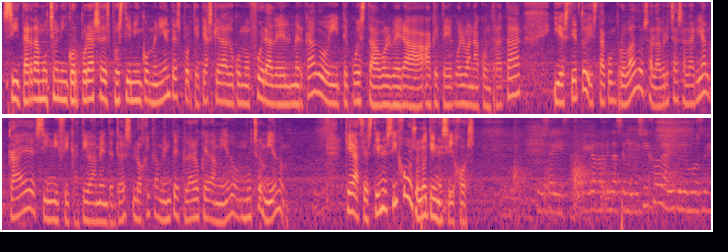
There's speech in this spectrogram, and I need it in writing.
si tarda mucho en incorporarse después tiene inconvenientes porque te has quedado como fuera del mercado y te cuesta volver a, a que te vuelvan a contratar. Y es cierto y está comprobado, o sea, la brecha salarial cae significativamente. Entonces, lógicamente, claro que da miedo, mucho miedo. ¿Qué haces? ¿Tienes hijos o no tienes hijos? Menos hijos, ahí tenemos eh,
